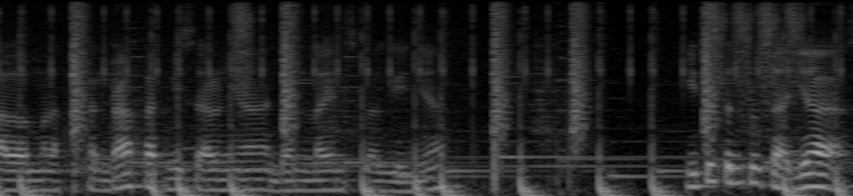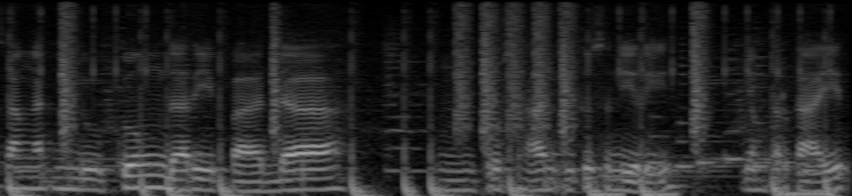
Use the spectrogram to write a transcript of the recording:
hal melakukan rapat misalnya dan lain sebagainya itu tentu saja sangat mendukung daripada hmm, perusahaan itu sendiri yang terkait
